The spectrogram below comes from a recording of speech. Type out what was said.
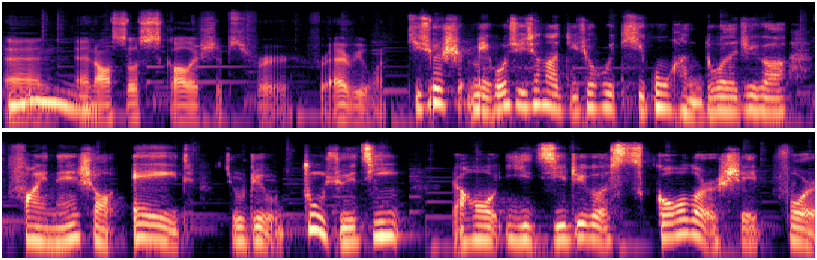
and mm. also scholarships for for everyone. 的确是，美国学校呢的确会提供很多的这个 financial aid 就是这种助学金，然后以及这个 scholarship for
